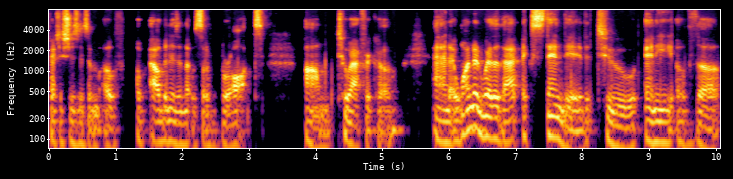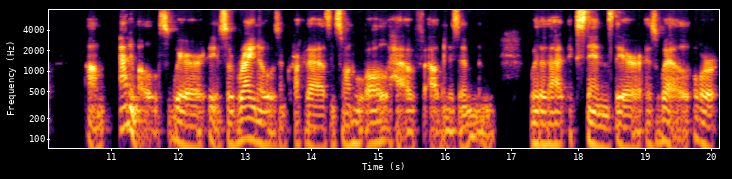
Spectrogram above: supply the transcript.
fetishism of, of albinism that was sort of brought um, to Africa. And I wondered whether that extended to any of the um, animals where you know, sort of rhinos and crocodiles and so on who all have albinism and whether that extends there as well or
